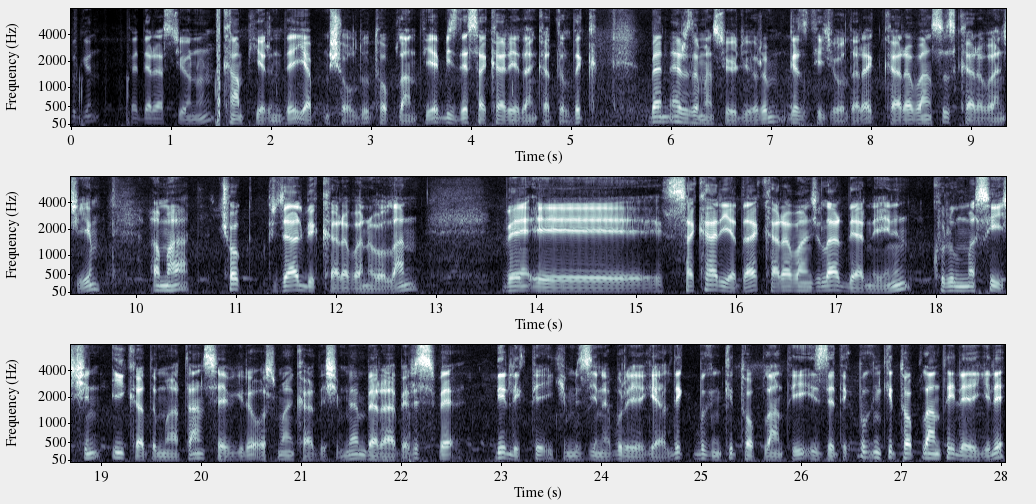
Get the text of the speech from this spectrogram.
Bugün federasyonun kamp yerinde yapmış olduğu toplantıya biz de Sakarya'dan katıldık. Ben her zaman söylüyorum gazeteci olarak karavansız karavancıyım ama çok güzel bir karavanı olan ve eee, Sakarya'da Karavancılar Derneği'nin kurulması için ilk adımı atan sevgili Osman kardeşimle beraberiz ve birlikte ikimiz yine buraya geldik. Bugünkü toplantıyı izledik. Bugünkü toplantı ile ilgili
